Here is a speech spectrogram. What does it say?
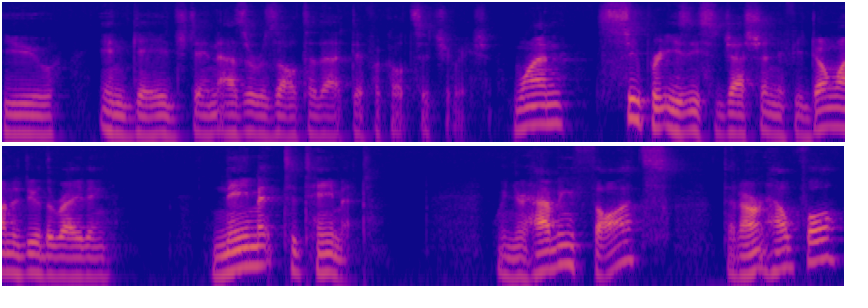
you engaged in as a result of that difficult situation. One super easy suggestion if you don't want to do the writing, name it to tame it. When you're having thoughts that aren't helpful,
